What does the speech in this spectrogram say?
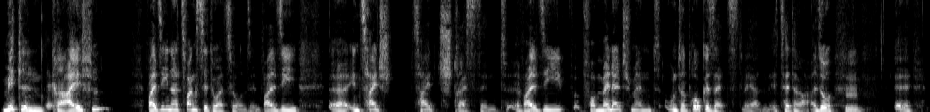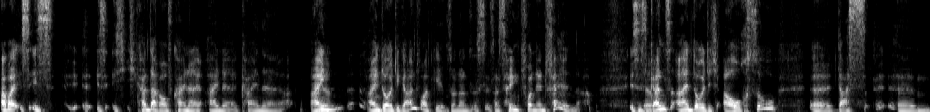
Mitteln greifen, weil sie in einer Zwangssituation sind, weil sie äh, in Zeit, Zeitstress sind, weil sie vom Management unter Druck gesetzt werden, etc. Also, hm. Äh, aber es ist, es, ich kann darauf keine, eine, keine ein, ja. eindeutige Antwort geben, sondern das, das, hängt von den Fällen ab. Es ist ja. ganz eindeutig auch so, äh, dass ähm,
